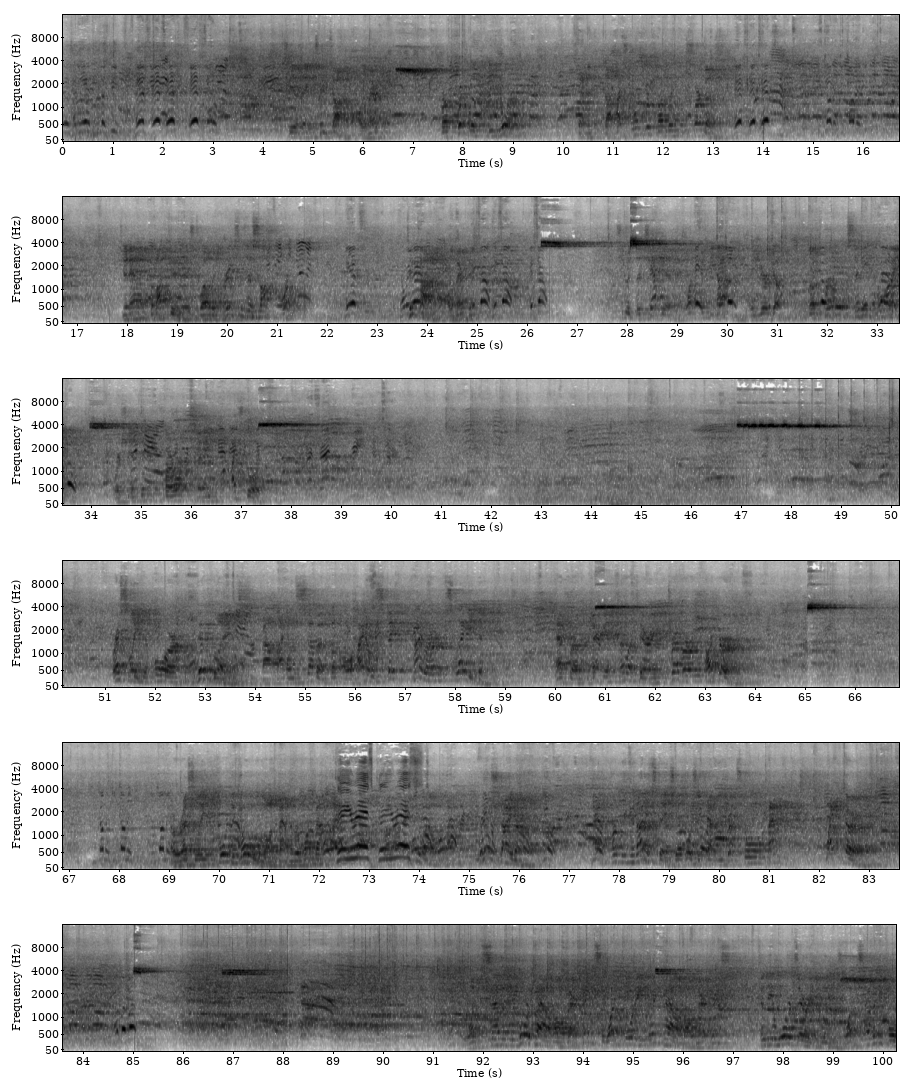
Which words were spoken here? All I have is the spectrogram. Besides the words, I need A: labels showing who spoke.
A: Heavy.
B: She is a two-time All-American from Brooklyn, New York. Attended the High School for Public Service.
A: Hips, hips, hips. Keep coming, keep coming.
B: Janelle Cavatu is 12 and 3. She's a sophomore,
A: Hips.
B: Two-time All-American.
A: Hips out, hips out, hips out.
B: She was the champion at
A: Hey, change
B: 159 a year ago. From. Pearl City,
A: Change it down, let's
B: Hawaii, where she attended Pearl City High School. Wrestling for fifth place, about 907 from Ohio State, Tyler Slade. And from Marion Military, Trevor Parker.
A: Keep coming, keep coming, keep coming.
B: Wrestling for the gold on bout number one, about
C: Clear your wrist, clear your wrist.
B: Maverick Rick Steiner.
A: Feel.
B: And from the United States Air Force Academy Prep School, Matt Leitner. 174-pound All-Americans, 143-pound All-Americans. To the awards area, please. 174.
